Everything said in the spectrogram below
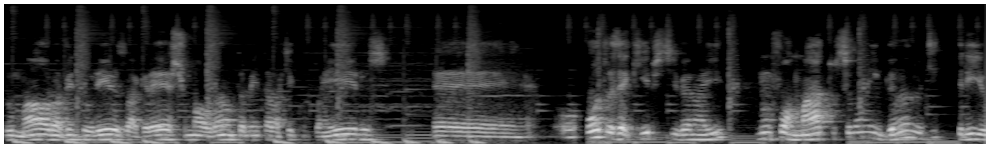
do Mauro, Aventureiros do Agreste, o Maurão também estava aqui, companheiros. É, outras equipes estiveram aí num formato, se não me engano, de trio.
